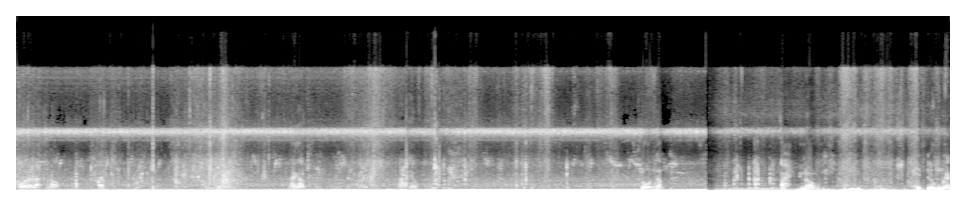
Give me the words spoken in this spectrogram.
โอ้แล้วล่ะพี่น้องไปไปครับมาเร็ว โลนครับ ไปพี่น้องผิดลุมกัน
